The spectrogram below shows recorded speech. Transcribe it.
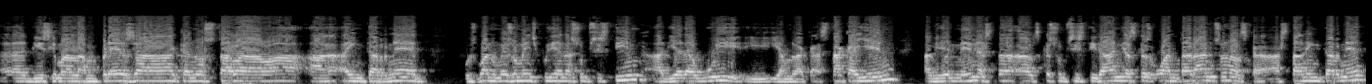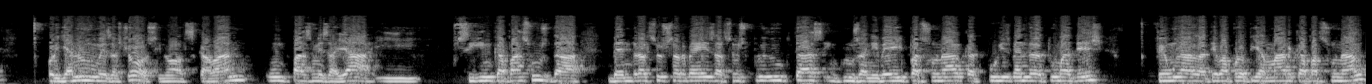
eh, diguéssim, l'empresa que no estava a, a, a internet doncs, bueno, més o menys podia anar subsistint, a dia d'avui i, i amb la que està caient, evidentment està, els que subsistiran i els que es aguantaran són els que estan a internet, però ja no només això, sinó els que van un pas més allà i siguin capaços de vendre els seus serveis, els seus productes, inclús a nivell personal, que et puguis vendre tu mateix, fer una, la teva pròpia marca personal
